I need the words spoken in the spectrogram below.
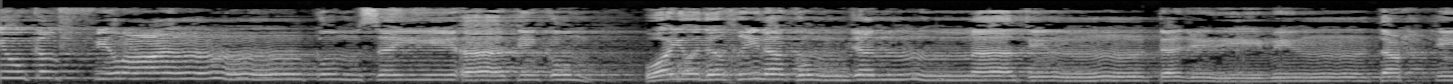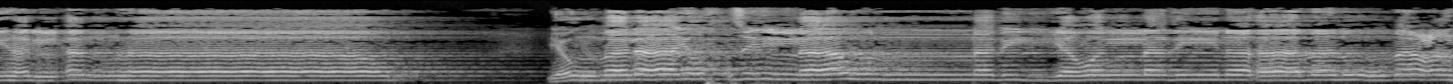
يكفر عنكم سيئاتكم ويدخلكم جنات تجري من تحتها الأنهار. يوم لا يخزي الله النبي والذين آمنوا معه.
